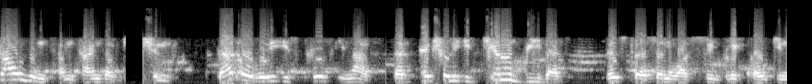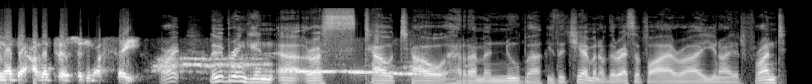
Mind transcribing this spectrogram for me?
thousands sometimes of dictionaries. That already is proof enough that actually it cannot be that this person was simply quoting what the other person was saying. All right, let me bring in uh, Ras Tau Tau Haramanuba. He's the chairman of the Rastafari United Front,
